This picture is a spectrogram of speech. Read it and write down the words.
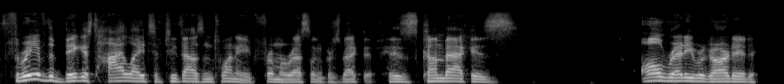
three of the biggest highlights of 2020 from a wrestling perspective. His comeback is already regarded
